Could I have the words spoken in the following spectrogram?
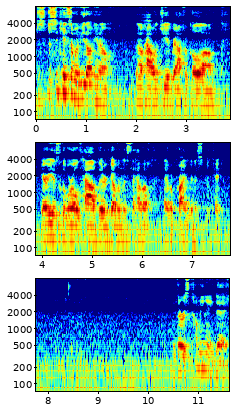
Just, just in case some of you don't, you know, know how geographical um, areas of the world have their governments. They have a they have a prime minister. Okay. But there is coming a day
